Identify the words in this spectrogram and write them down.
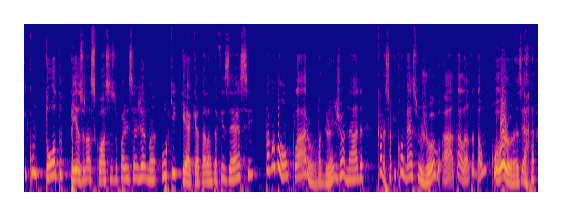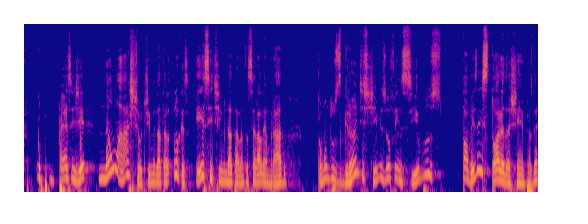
e com todo o peso nas costas do Paris Saint-Germain. O que quer que a Atalanta fizesse, Tava bom, claro, uma grande jornada. Cara, só que começa o jogo, a Atalanta dá um couro. Né? Assim, a, o PSG não acha o time da Atalanta. Lucas, esse time da Atalanta será lembrado como um dos grandes times ofensivos, talvez da história da Champions, né?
